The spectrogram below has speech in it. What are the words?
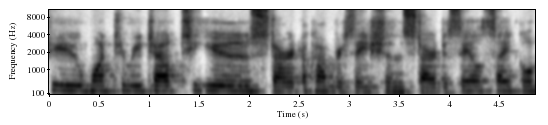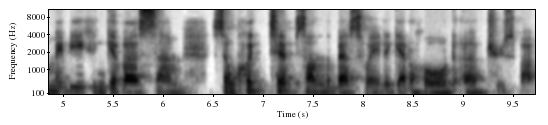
to want to reach out to you, start a conversation, start a sales cycle, maybe you can give us some, some quick tips on the best way to get a hold of TrueSpot.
